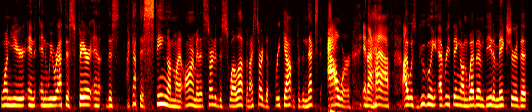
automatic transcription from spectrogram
one year and, and we were at this fair and this, I got this sting on my arm and it started to swell up and I started to freak out. And for the next hour and a half, I was Googling everything on WebMD to make sure that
